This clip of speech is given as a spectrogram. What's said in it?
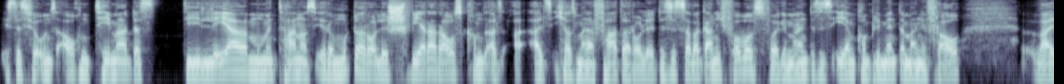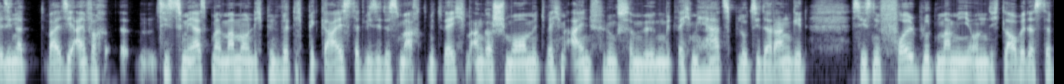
ist es für uns auch ein Thema, dass die Lea momentan aus ihrer Mutterrolle schwerer rauskommt als, als ich aus meiner Vaterrolle. Das ist aber gar nicht vorwurfsvoll gemeint, das ist eher ein Kompliment an meine Frau, weil sie, weil sie einfach, äh, sie ist zum ersten Mal Mama und ich bin wirklich begeistert, wie sie das macht, mit welchem Engagement, mit welchem Einführungsvermögen, mit welchem Herzblut sie da rangeht. Sie ist eine Vollblutmami und ich glaube, dass der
